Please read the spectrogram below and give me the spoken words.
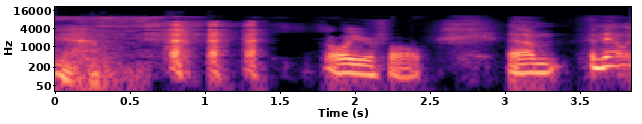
Yeah, it's all your fault. Um, now,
